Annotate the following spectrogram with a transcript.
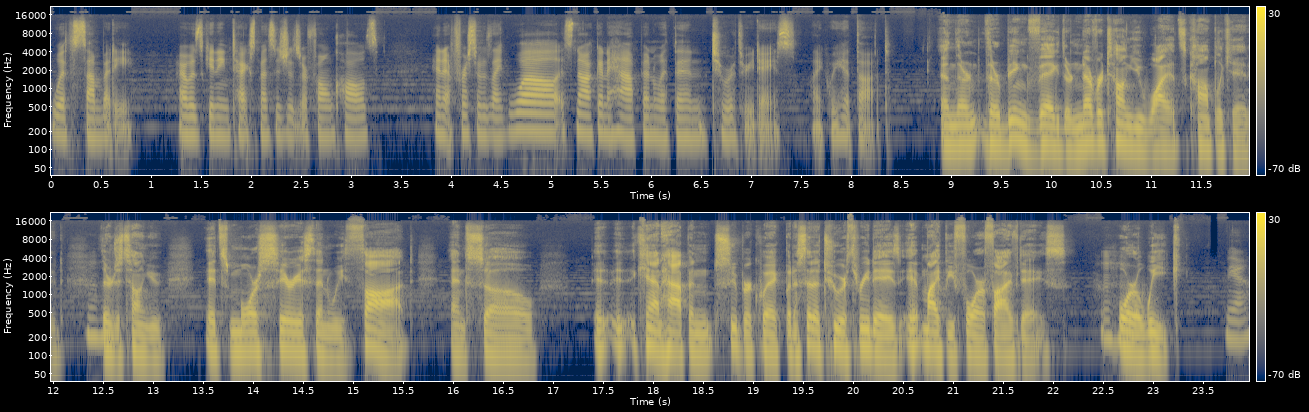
with somebody. I was getting text messages or phone calls. And at first, I was like, well, it's not going to happen within two or three days, like we had thought. and they're they're being vague. They're never telling you why it's complicated. Mm-hmm. They're just telling you it's more serious than we thought, and so it, it it can't happen super quick. But instead of two or three days, it might be four or five days, mm-hmm. or a week. Yeah.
